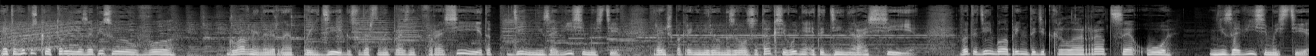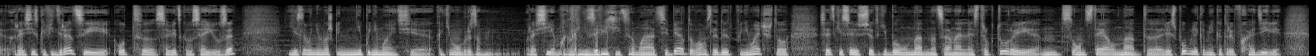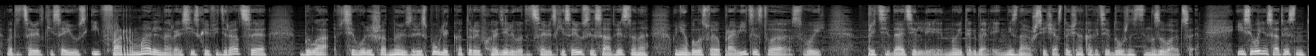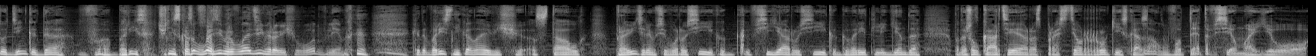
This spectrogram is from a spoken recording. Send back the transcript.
Это выпуск, который я записываю в главный, наверное, по идее, государственный праздник в России. Это День независимости. Раньше, по крайней мере, он назывался так. Сегодня это День России. В этот день была принята декларация о независимости Российской Федерации от Советского Союза. Если вы немножко не понимаете, каким образом Россия могла не зависеть сама от себя, то вам следует понимать, что Советский Союз все-таки был над национальной структурой, он стоял над республиками, которые входили в этот Советский Союз, и формально Российская Федерация была всего лишь одной из республик, которые входили в этот Советский Союз, и, соответственно, у нее было свое правительство, свой председатель, ну и так далее. Не знаю уж сейчас точно, как эти должности называются. И сегодня, соответственно, тот день, когда в Борис, чуть не сказал Владимир Владимирович, вот, блин, когда Борис Николаевич стал правителем всего Руси, как всея Руси, как говорит легенда, подошел к карте, распростер руки и сказал «Вот это все мое!»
